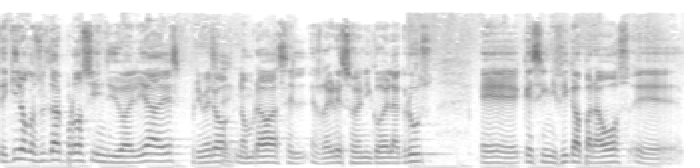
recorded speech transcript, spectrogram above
te quiero consultar por dos individualidades. Primero, Sí. nombrabas el, el regreso de Nico de la Cruz. Eh, ¿Qué significa para vos eh,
